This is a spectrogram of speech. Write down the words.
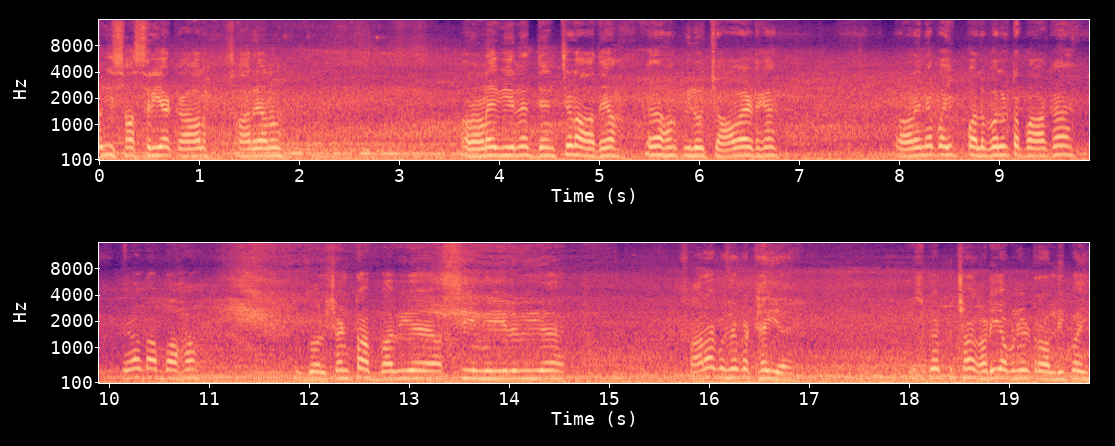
ਲਓ ਜੀ, ਸਤਿ ਸ੍ਰੀ ਅਕਾਲ ਸਾਰਿਆਂ ਨੂੰ। ਰਾਣੇ ਵੀਰ ਨੇ ਦਿਨ ਚੜਾ ਦਿਆ। ਕਹਿੰਦਾ ਹੁਣ ਪੀ ਲਓ, ਚਾਹ ਬੈਠ ਕੇ। ਰਾਣੇ ਨੇ ਭਾਈ ਪਲਬਲ ਟਪਾਕਾ ਜਿਹੜਾ ਢਾਬਾ ਆ? ਗੁਲਸ਼ਨ ਢਾਬਾ ਵੀ ਹੈ 80 ਮੀਲ ਵੀ ਹੈ। ਸਾਰਾ ਕੁਝ ਇਕੱਠਾ ਹੀ ਹੈ। ਇਸ ਕੋਲ ਪਿੱਛਾ ਖੜੀ ਆਪਣੀ ਟਰਾਲੀ ਭਾਈ।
